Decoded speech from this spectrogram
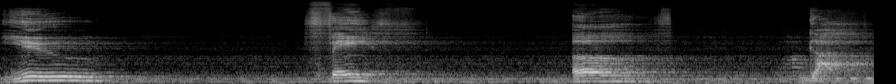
you faith of God?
